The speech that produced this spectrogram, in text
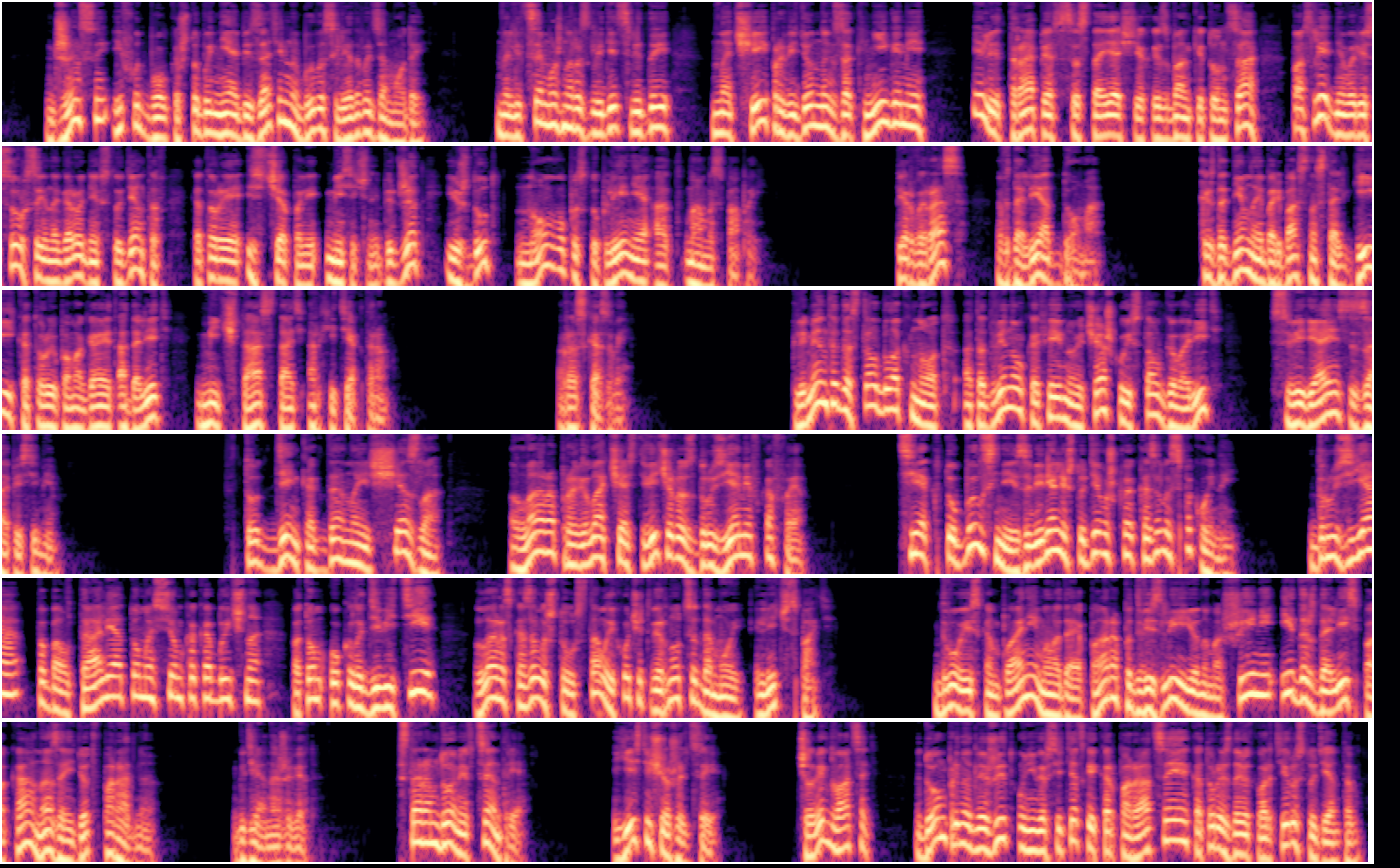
Джинсы и футболка, чтобы не обязательно было следовать за модой. На лице можно разглядеть следы ночей, проведенных за книгами или трапез, состоящих из банки тунца, последнего ресурса иногородних студентов, которые исчерпали месячный бюджет и ждут нового поступления от мамы с папой. Первый раз вдали от дома. Каждодневная борьба с ностальгией, которую помогает одолеть мечта стать архитектором. Рассказывай. Клименте достал блокнот, отодвинул кофейную чашку и стал говорить, сверяясь с записями. Тот день, когда она исчезла, Лара провела часть вечера с друзьями в кафе. Те, кто был с ней, заверяли, что девушка казалась спокойной. Друзья поболтали о том о сём, как обычно, потом около девяти Лара сказала, что устала и хочет вернуться домой, лечь спать. Двое из компании, молодая пара, подвезли ее на машине и дождались, пока она зайдет в парадную. Где она живет? В старом доме в центре. Есть еще жильцы? Человек двадцать. Дом принадлежит университетской корпорации, которая сдает квартиру студентам.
